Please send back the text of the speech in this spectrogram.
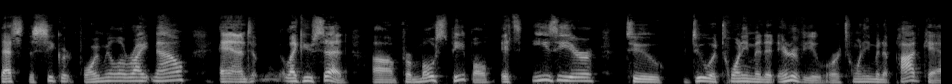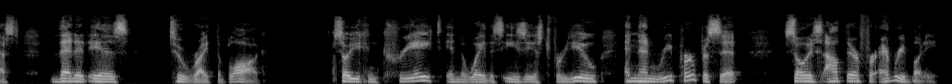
that's the secret formula right now. And like you said uh, for most people it's easier to do a 20 minute interview or a 20 minute podcast than it is to write the blog. So you can create in the way that's easiest for you and then repurpose it so it's out there for everybody.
